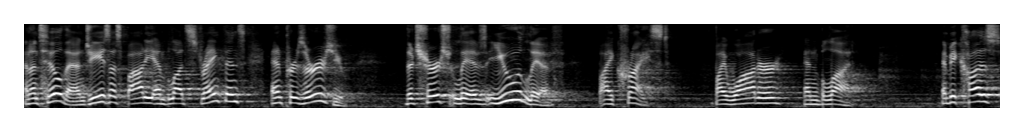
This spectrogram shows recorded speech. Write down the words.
And until then, Jesus' body and blood strengthens and preserves you. The church lives, you live by Christ, by water and blood. And because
